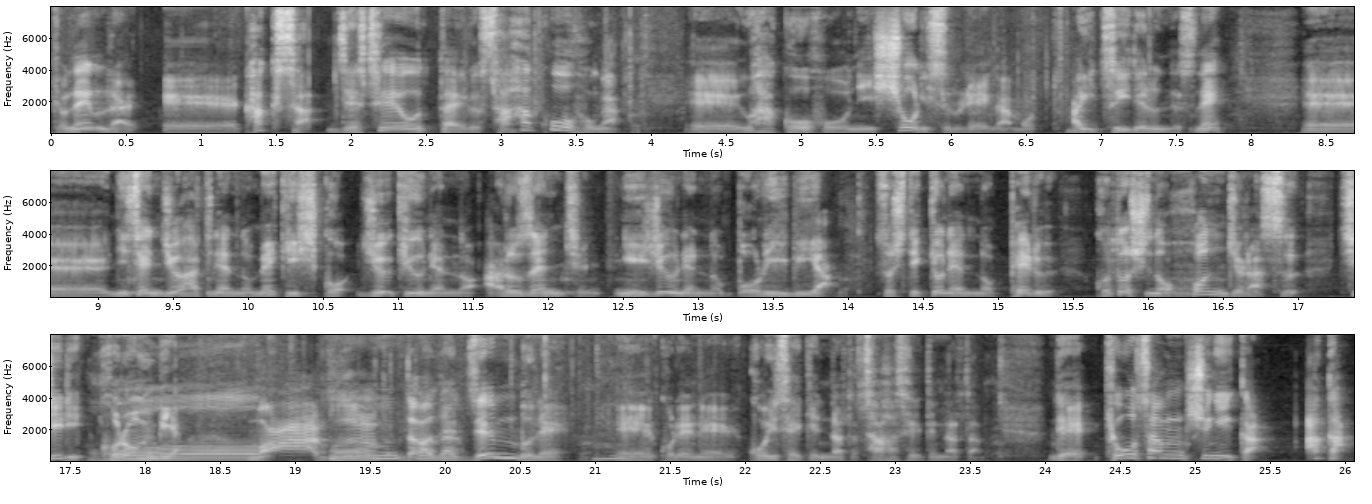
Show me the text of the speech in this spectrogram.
去年来、えー格差是正を訴える左派候補が、えー右派候補に勝利する例がも相次いでるんですね。えー2018年のメキシコ、19年のアルゼンチン、20年のボリビア、そして去年のペルー、今年のホンジュラス、チリ、コロンビア、まあ、ずーっと、だからね、全部ね、えーこれね、こういう政権になった、左派政権になった。で、共産主義化、赤、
